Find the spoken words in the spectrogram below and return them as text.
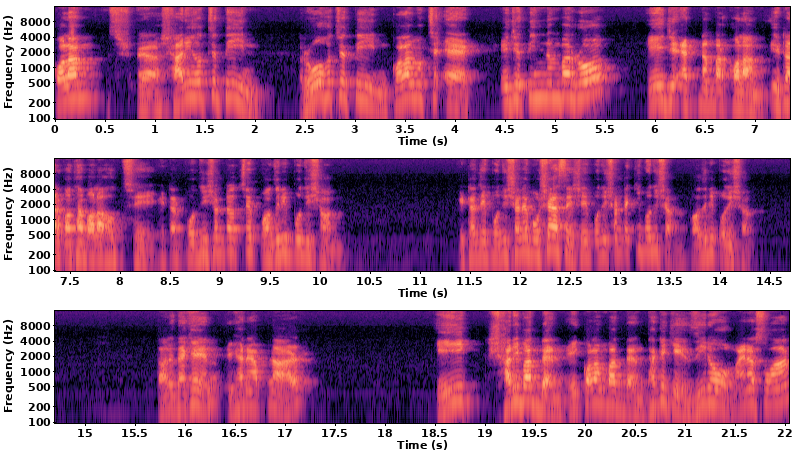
কলাম সারি হচ্ছে তিন রো হচ্ছে তিন, কলাম হচ্ছে এক। এই যে তিন নাম্বার রো এই যে এক নাম্বার কলাম, এটার কথা বলা হচ্ছে। এটার পজিশনটা হচ্ছে পজিটিভ পজিশন এটা যে পজিশনে বসে আছে, সেই পজিশনটা কি পজিশন পজিটিভ পজিশন তাহলে দেখেন, এখানে আপনার এই সারি বাদ দেন, এই কলাম বাদ দেন, থাকে কি? Zero minus one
